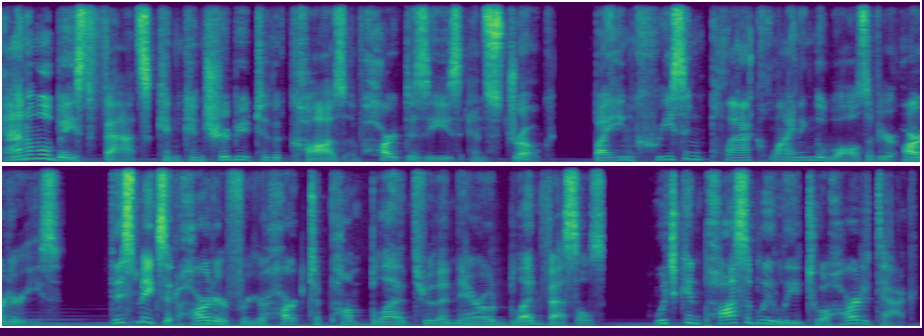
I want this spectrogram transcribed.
Animal-based fats can contribute to the cause of heart disease and stroke by increasing plaque lining the walls of your arteries. This makes it harder for your heart to pump blood through the narrowed blood vessels, which can possibly lead to a heart attack,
